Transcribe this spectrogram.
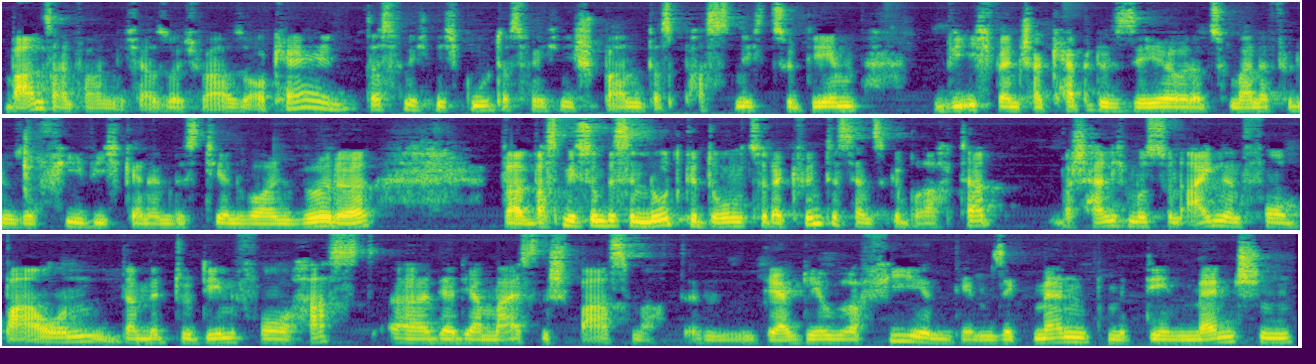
waren es einfach nicht. Also ich war so, okay, das finde ich nicht gut, das finde ich nicht spannend, das passt nicht zu dem, wie ich Venture Capital sehe oder zu meiner Philosophie, wie ich gerne investieren wollen würde. Was mich so ein bisschen notgedrungen zu der Quintessenz gebracht hat, wahrscheinlich musst du einen eigenen Fonds bauen, damit du den Fonds hast, äh, der dir am meisten Spaß macht. In der Geografie, in dem Segment, mit den Menschen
